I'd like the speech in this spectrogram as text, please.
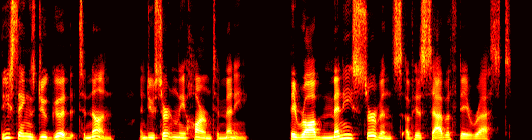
These things do good to none, and do certainly harm to many. They rob many servants of his Sabbath day rest.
